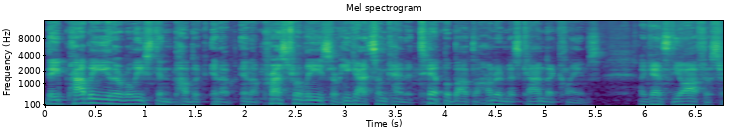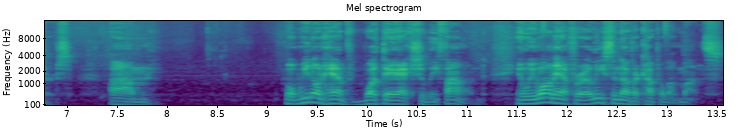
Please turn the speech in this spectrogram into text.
they probably either released in public in a in a press release or he got some kind of tip about the 100 misconduct claims against the officers. Um, but we don't have what they actually found, and we won't have for at least another couple of months.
